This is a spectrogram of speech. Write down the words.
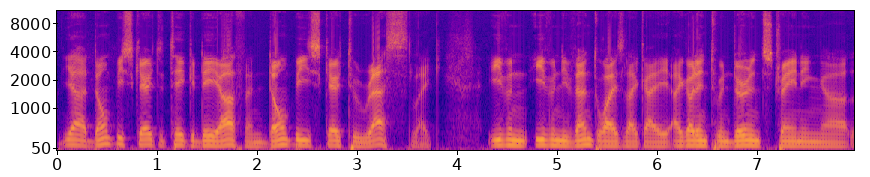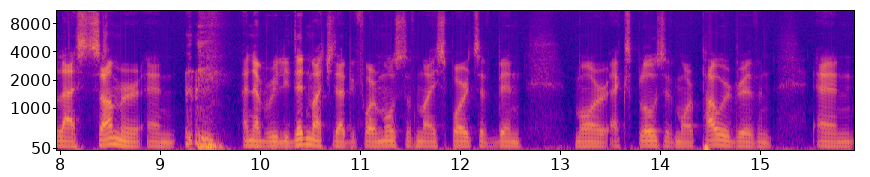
yeah. Don't be scared to take a day off, and don't be scared to rest. Like, even even event wise, like I I got into endurance training uh, last summer, and I never really did much of that before. Most of my sports have been more explosive, more power driven. And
